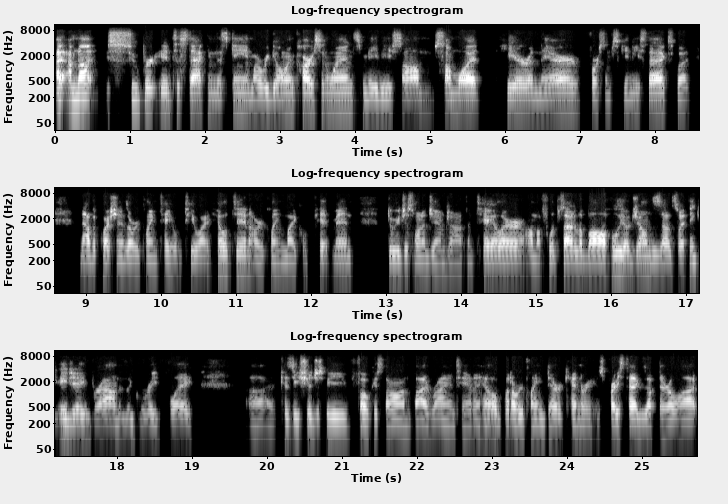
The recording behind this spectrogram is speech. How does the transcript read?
I, am not super into stacking this game. Are we going Carson Wentz? Maybe some, somewhat here and there for some skinny stacks, but now the question is, are we playing T.Y. Hilton? Are we playing Michael Pittman? Do we just want to jam Jonathan Taylor? On the flip side of the ball, Julio Jones is out. So I think A.J. Brown is a great play because uh, he should just be focused on by Ryan Tannehill. But are we playing Derrick Henry? His price tag's up there a lot.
